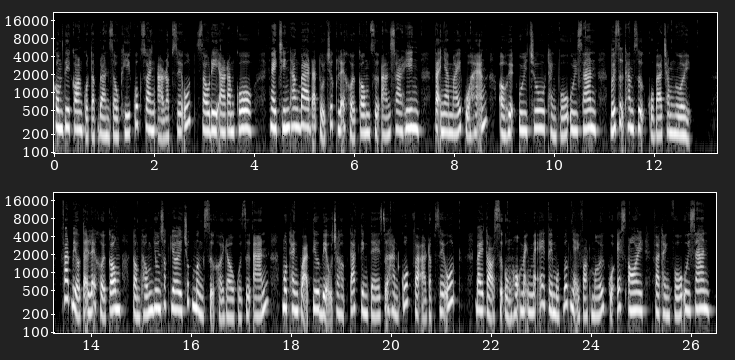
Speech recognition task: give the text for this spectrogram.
công ty con của tập đoàn dầu khí quốc doanh Ả Rập Xê Út Saudi Aramco, ngày 9 tháng 3 đã tổ chức lễ khởi công dự án Sahin tại nhà máy của hãng ở huyện Uichu, thành phố Ulsan với sự tham dự của 300 người. Phát biểu tại lễ khởi công, Tổng thống Yoon suk yeol chúc mừng sự khởi đầu của dự án, một thành quả tiêu biểu cho hợp tác kinh tế giữa Hàn Quốc và Ả Rập Xê Út, bày tỏ sự ủng hộ mạnh mẽ về một bước nhảy vọt mới của S-Oil và thành phố Ulsan.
